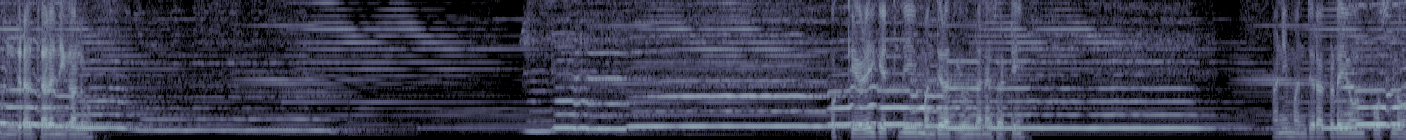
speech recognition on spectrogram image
मंदिरात जायला निघालो. व केळी घेतली मंदिरात घेऊन जाण्यासाठी. आणि मंदिराकडे येऊन पोचलो.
